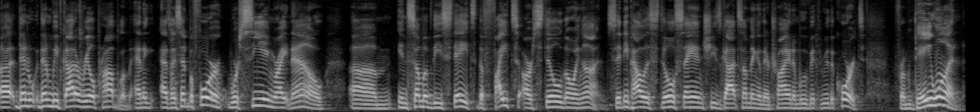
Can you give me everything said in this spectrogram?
uh, then then we've got a real problem. And as I said before, we're seeing right now um, in some of these states, the fights are still going on. Sidney Powell is still saying she's got something and they're trying to move it through the courts. From day one,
